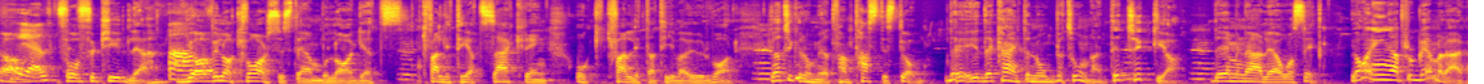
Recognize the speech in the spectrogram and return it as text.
helt. Få förtydliga. Jag vill ha kvar Systembolagets kvalitetssäkring och kvalitativa urval. Jag tycker de gör ett fantastiskt jobb. Det, det kan jag inte nog betona. Det tycker jag. Det är min ärliga åsikt. Jag har inga problem med det här.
